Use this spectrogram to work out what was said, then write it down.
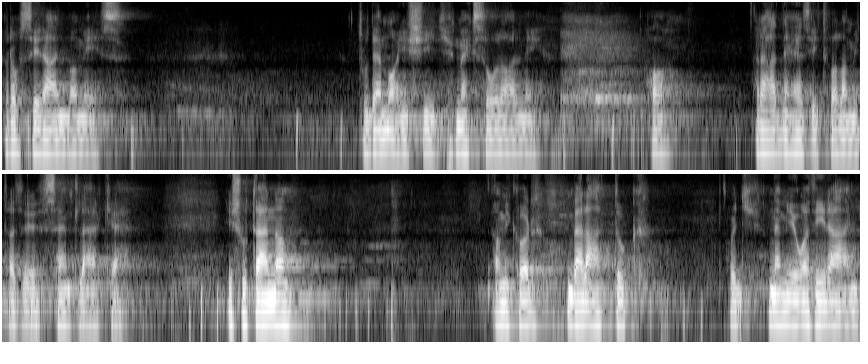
rossz irányba mész. Tud-e ma is így megszólalni, ha rád nehezít valamit az ő szent lelke. És utána, amikor beláttuk, hogy nem jó az irány,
